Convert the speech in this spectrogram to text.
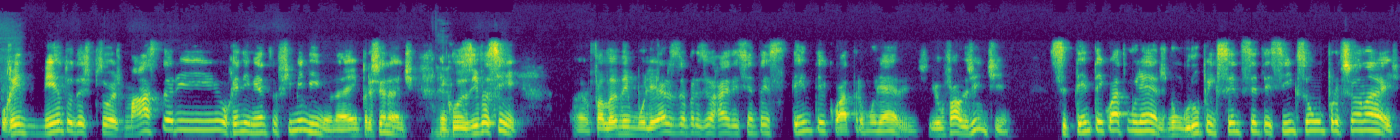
o, rendimento das pessoas master e o rendimento feminino, né? É impressionante. É. Inclusive, assim, falando em mulheres, a Brasil Raio tem 74 mulheres. Eu falo, gente, 74 mulheres, num grupo em que 165 são profissionais.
